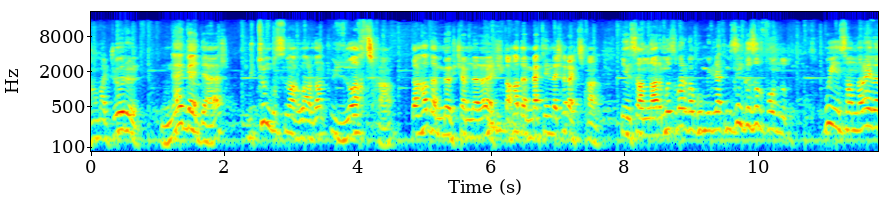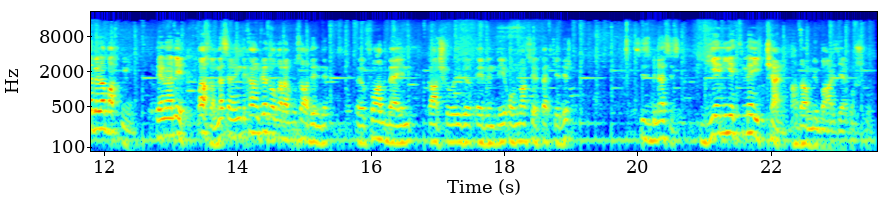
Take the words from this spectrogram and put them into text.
Amma görün, nə qədər bütün bu sınaqlardan üzvaq çıxan, daha da möhkəmlənərək, daha da mətinləşərək çıxan insanlarımız var və bu millətimizin qızıl fondudur. Bu insanlara elə belə baxmayın. Deməli, baxın, məsələn indi konkret olaraq bu saat indi e, Fuad bəyin qarşılayırıq, evində, ondan söhbət gedir. Siz biləsiz, yeniyetmə ikən adam mübarizəyə qoşulur.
